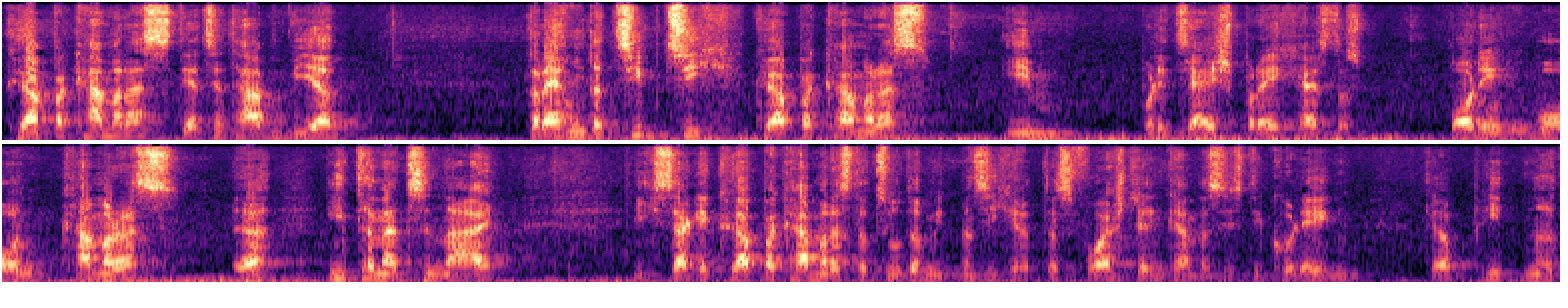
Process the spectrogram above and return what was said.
Körperkameras. Derzeit haben wir 370 Körperkameras. Im Polizeisprech heißt das Body-Worn Cameras, ja, international. Ich sage Körperkameras dazu, damit man sich das vorstellen kann. Das ist die Kollegen, ich glaube, hinten hat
